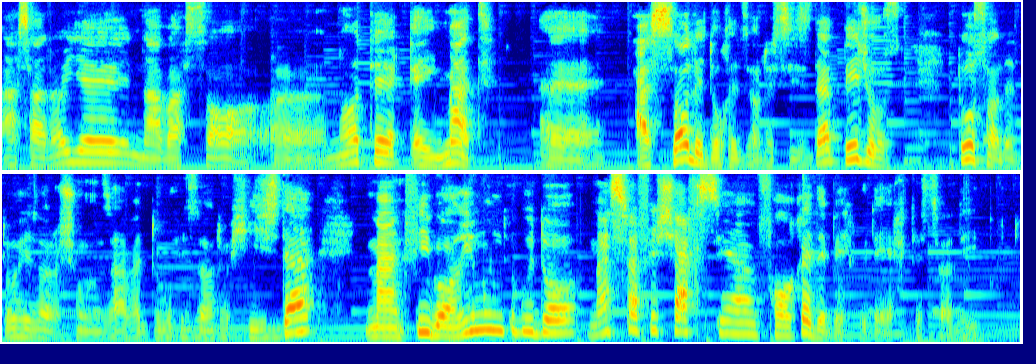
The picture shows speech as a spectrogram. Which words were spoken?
اثرهای نوسانات قیمت از سال 2013 بجز دو سال 2016 و 2018 منفی باقی مونده بود و مصرف شخصی هم فاقد بهبود اقتصادی بود.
